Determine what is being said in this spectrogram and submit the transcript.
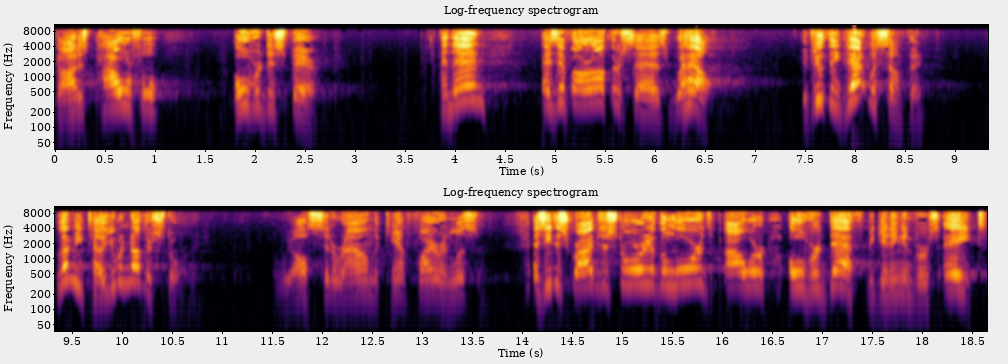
God is powerful over despair. And then, as if our author says, well, if you think that was something, let me tell you another story. And we all sit around the campfire and listen. As he describes the story of the Lord's power over death, beginning in verse 8.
